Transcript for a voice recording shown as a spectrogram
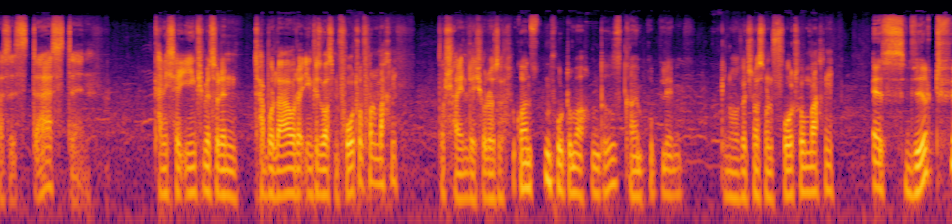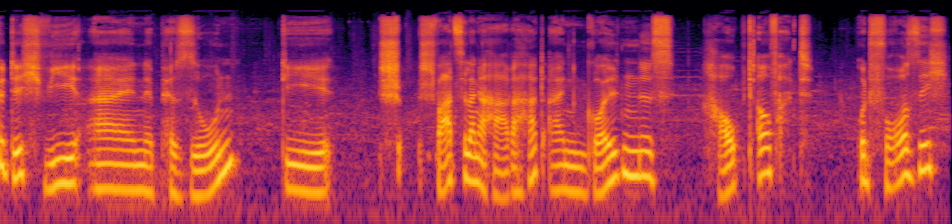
Was ist das denn? Kann ich da irgendwie mit so einem Tabular oder irgendwie sowas ein Foto von machen? Wahrscheinlich oder so. Du kannst ein Foto machen, das ist kein Problem. Genau, würde ich noch so ein Foto machen. Es wirkt für dich wie eine Person, die sch schwarze lange Haare hat, ein goldenes Haupt auf hat und vor sich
